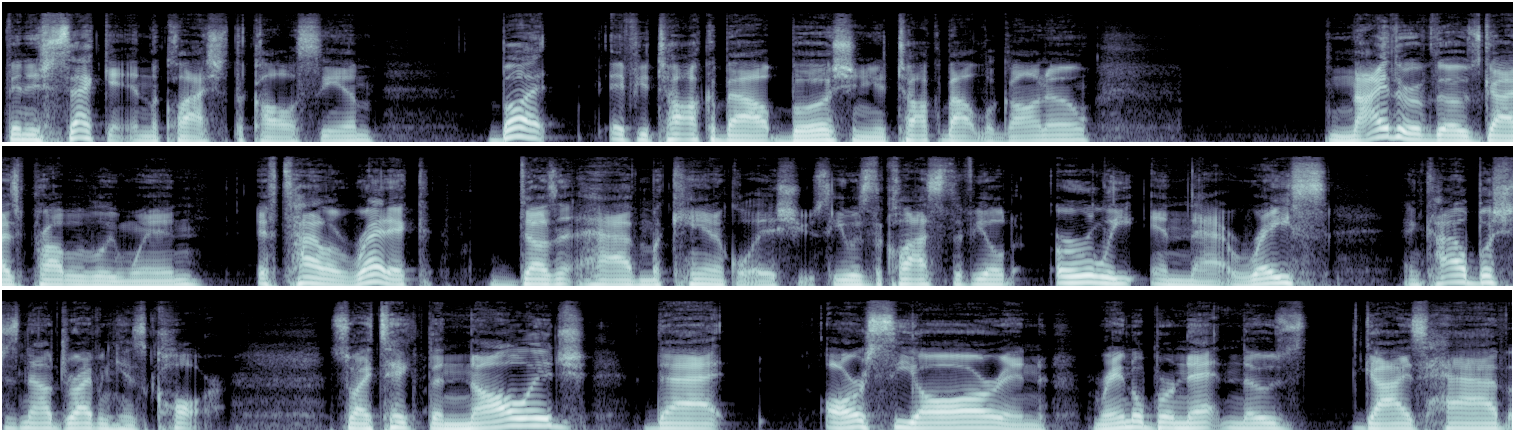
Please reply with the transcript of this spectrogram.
finished second in the Clash at the Coliseum. But if you talk about Busch and you talk about Logano, neither of those guys probably win if Tyler Reddick doesn't have mechanical issues. He was the class of the field early in that race, and Kyle Busch is now driving his car. So I take the knowledge that RCR and Randall Burnett and those guys have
